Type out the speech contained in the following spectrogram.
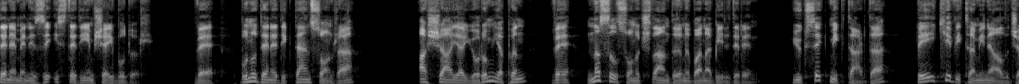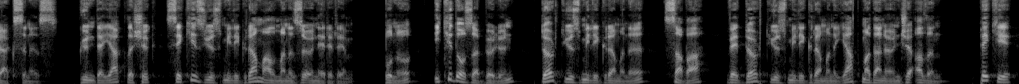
Denemenizi istediğim şey budur. Ve bunu denedikten sonra aşağıya yorum yapın ve nasıl sonuçlandığını bana bildirin. Yüksek miktarda B2 vitamini alacaksınız. Günde yaklaşık 800 mg almanızı öneririm. Bunu 2 doza bölün, 400 mg'ını sabah ve 400 mg'ını yatmadan önce alın. Peki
